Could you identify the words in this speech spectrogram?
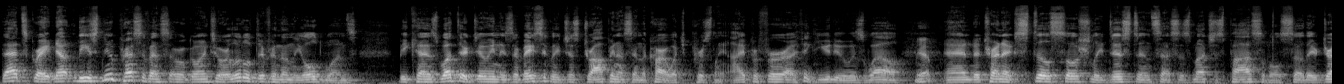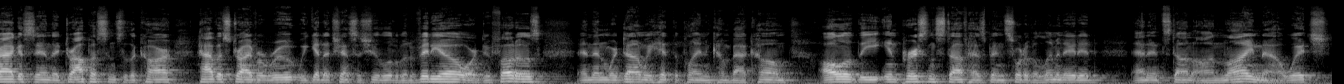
That's great. Now, these new press events that we're going to are a little different than the old ones because what they're doing is they're basically just dropping us in the car, which personally I prefer. I think you do as well. Yep. And they're trying to still socially distance us as much as possible. So they drag us in, they drop us into the car, have us drive a route. We get a chance to shoot a little bit of video or do photos, and then we're done. We hit the plane and come back home. All of the in person stuff has been sort of eliminated and it's done online now, which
